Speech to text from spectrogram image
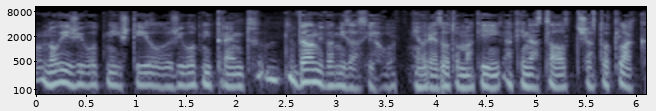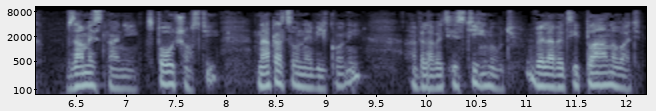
nový životný štýl, životný trend veľmi, veľmi zasiahol. Nehovoriac o tom, aký, aký nastal často tlak v zamestnaní, v spoločnosti, na pracovné výkony a veľa vecí stihnúť, veľa vecí plánovať.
